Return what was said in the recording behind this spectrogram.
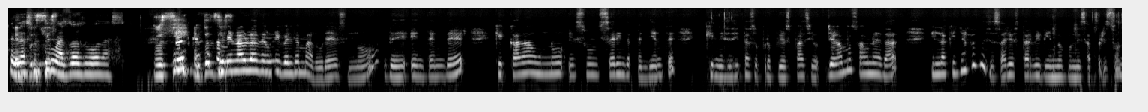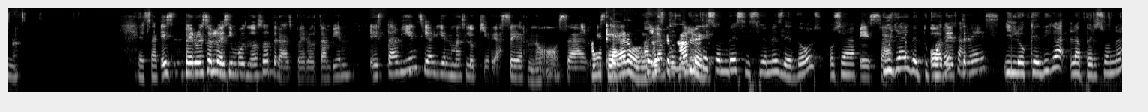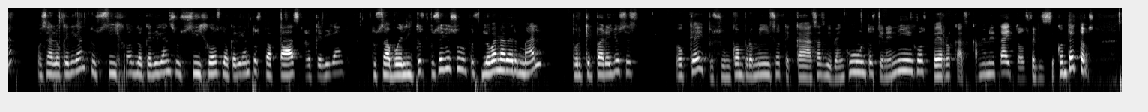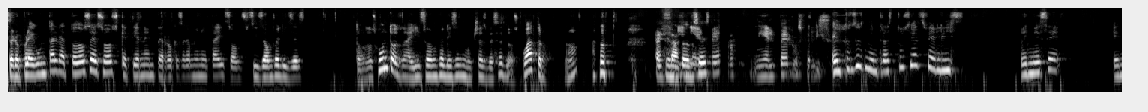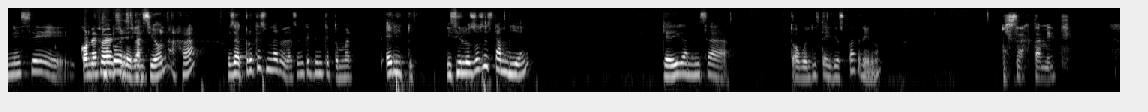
en las últimas dos bodas. Pues sí, entonces también habla de un nivel de madurez, ¿no? De entender que cada uno es un ser independiente que necesita su propio espacio. Llegamos a una edad en la que ya no es necesario estar viviendo con esa persona. Es, pero eso lo decimos nosotras, pero también está bien si alguien más lo quiere hacer, ¿no? O sea, ah, claro, que son decisiones de dos, o sea, tuya y de tu pareja. De tres. Y lo que diga la persona, o sea, lo que digan tus hijos, lo que digan sus hijos, lo que digan tus papás, lo que digan tus abuelitos, pues ellos pues, lo van a ver mal, porque para ellos es ok, pues un compromiso, te casas, viven juntos, tienen hijos, perro, casa, camioneta y todos felices y contentos. Pero pregúntale a todos esos que tienen perro, casa, camioneta y son, si son felices todos juntos, ahí son felices muchas veces los cuatro, ¿no? Exacto. Entonces, ni el, perro, ni el perro es feliz. Entonces, mientras tú seas feliz en ese, en ese Con esa tipo de relación, ajá, o sea, creo que es una relación que tienen que tomar él y tú. Y si los dos están bien, que diga misa tu abuelita y Dios Padre, ¿no? Exactamente.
